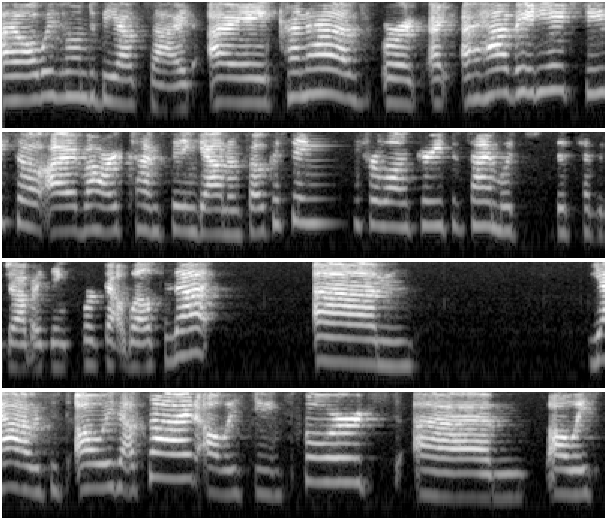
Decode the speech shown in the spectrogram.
I always wanted to be outside. I kind of have, or I, I, have ADHD, so I have a hard time sitting down and focusing for long periods of time. Which this type of job, I think, worked out well for that. Um, yeah, I was just always outside, always doing sports, um, always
